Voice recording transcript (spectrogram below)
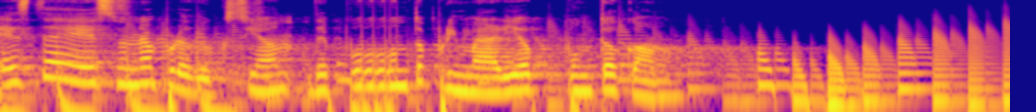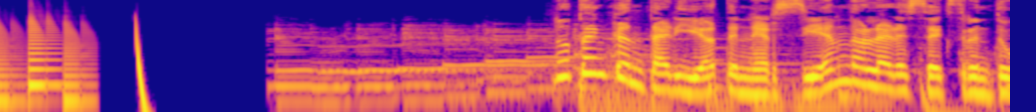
Esta es una producción de puntoprimario.com. ¿No te encantaría tener 100 dólares extra en tu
